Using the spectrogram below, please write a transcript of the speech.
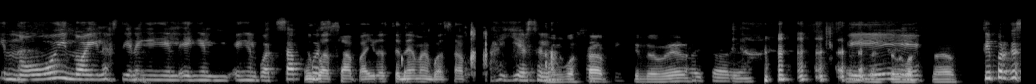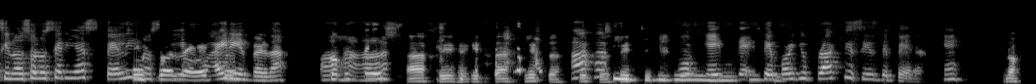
Y No, y no ahí las tienen en el, en el, en el WhatsApp, En pues WhatsApp, ahí los tenemos en WhatsApp. ayer se En las el WhatsApp, quiero ver. Ahí está ya. ¿Dónde está el Sí. WhatsApp? Sí, porque si no solo sería spelling, no Es sería correcto. writing, ¿verdad? Ajá. Ah, sí, aquí está. Listo, Ajá. listo, sí. Okay, the, the more you practice is the better. Okay? Nos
